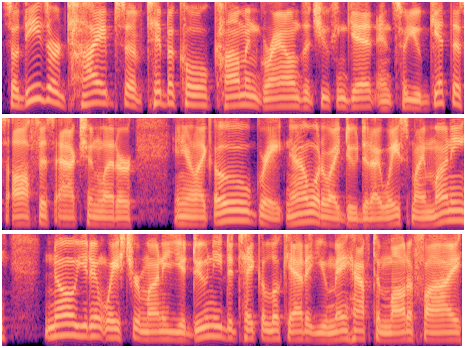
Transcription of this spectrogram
So these are types of typical common grounds that you can get. And so you get this office action letter and you're like, oh, great. Now what do I do? Did I waste my money? No, you didn't waste your money. You do need to take a look at it. You may have to modify.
